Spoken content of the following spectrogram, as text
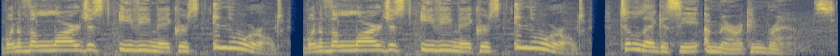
one of the largest EV makers in the world, one of the largest EV makers in the world, to legacy American brands,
